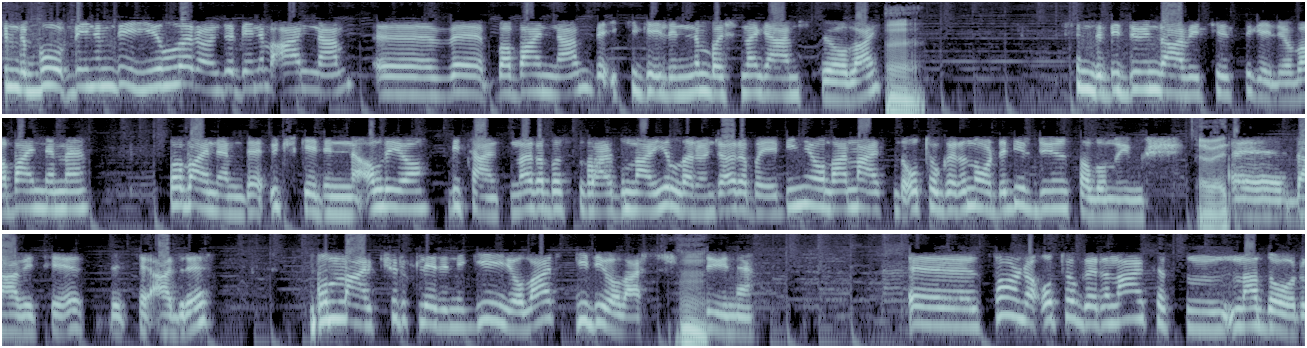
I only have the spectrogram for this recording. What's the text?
Şimdi bu benim değil yıllar önce benim annem e, ve babaannem ve iki gelinin başına gelmiş bir olay. He. Şimdi bir düğün davetiyesi geliyor babaanneme. Babaannem de üç gelinini alıyor. Bir tanesinin arabası var. Bunlar yıllar önce arabaya biniyorlar. Mersin'de otogarın orada bir düğün salonuymuş. Evet. Ee, davetiye adres. Bunlar kürklerini giyiyorlar gidiyorlar düğüne. Ee, sonra otogarın arkasına doğru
